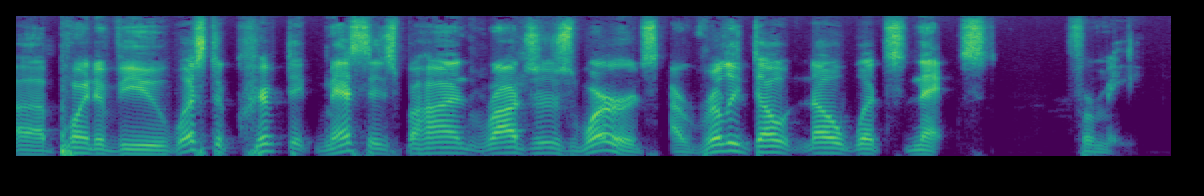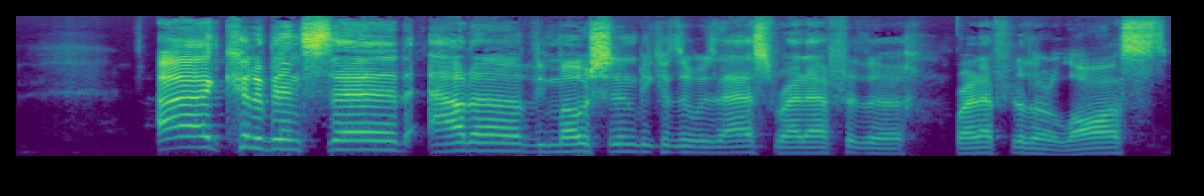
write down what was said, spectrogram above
uh point of view? What's the cryptic message behind Rodgers' words? I really don't know what's next for me. I could have been said out of emotion because it was asked right after the right after their loss.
